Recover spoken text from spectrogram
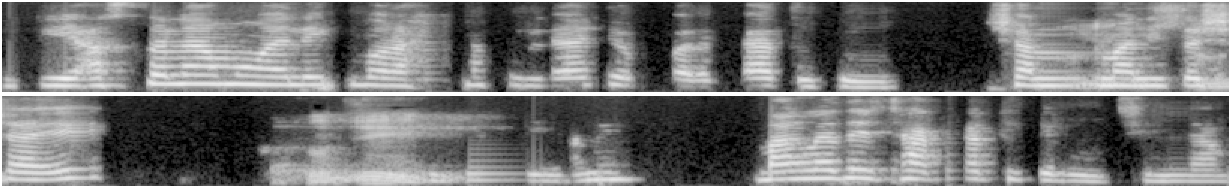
জি আসসালামু আলাইকুম রহমতুল্লাহ বারাকাতুহু সম্মানিত সাহেব জি। আমি বাংলাদেশ ঢাকা থেকে বলছিলাম।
